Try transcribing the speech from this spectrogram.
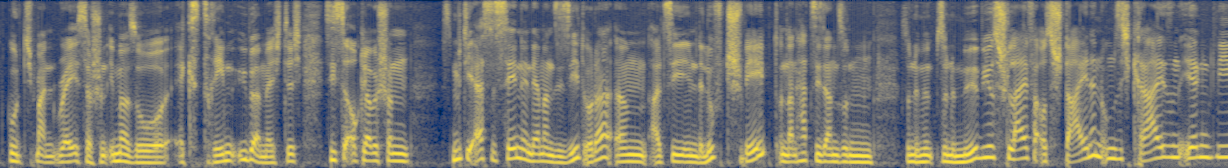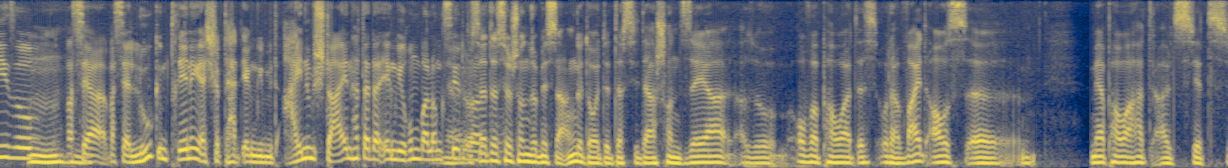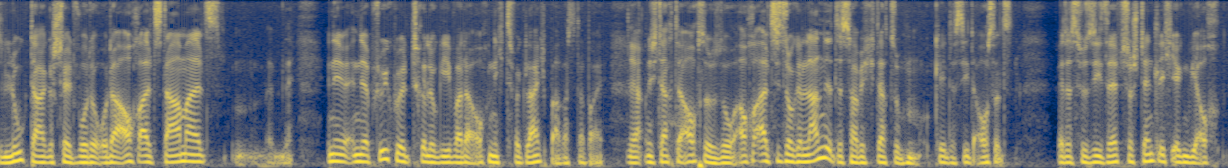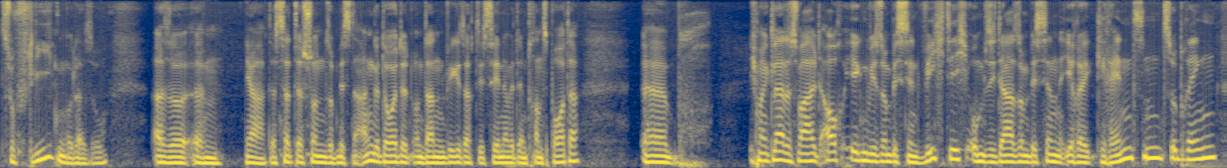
gut, ich meine, Ray ist ja schon immer so extrem übermächtig. Siehst du auch, glaube ich, schon, ist mit die erste Szene, in der man sie sieht, oder? Ähm, als sie in der Luft schwebt und dann hat sie dann so, ein, so eine, so eine Möbius-Schleife aus Steinen um sich kreisen irgendwie so, mhm. was ja, was ja Luke im Training, ich glaube, der hat irgendwie mit einem Stein hat er da irgendwie rumbalanciert. Ja, das oder? hat das ja schon so ein bisschen angedeutet, dass sie da schon sehr, also overpowered ist oder weitaus äh, mehr Power hat, als jetzt Luke dargestellt wurde oder auch als damals in der, in der Prequel-Trilogie war da auch nichts Vergleichbares dabei. Ja. Und ich dachte auch so, so, auch als sie so gelandet ist, habe ich gedacht so, hm, okay, das sieht aus, als wäre das für sie selbstverständlich irgendwie auch zu fliegen oder so. Also ähm, ja, das hat er schon so ein bisschen angedeutet und dann, wie gesagt, die Szene mit dem Transporter. Äh, ich meine, klar, das war halt auch irgendwie so ein bisschen wichtig, um sie da so ein bisschen ihre Grenzen zu bringen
